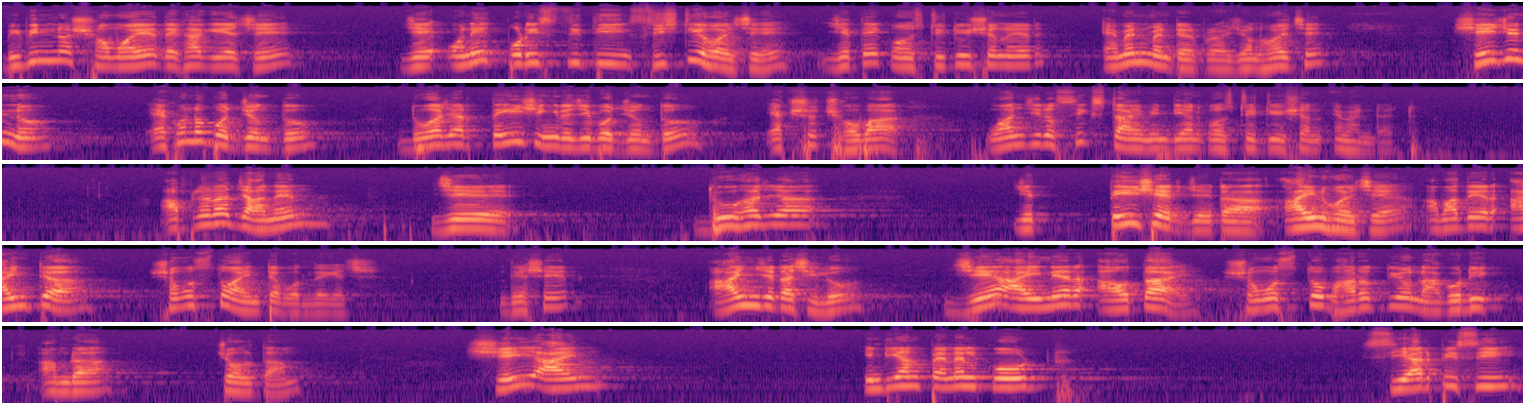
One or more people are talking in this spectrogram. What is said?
বিভিন্ন সময়ে দেখা গিয়েছে যে অনেক পরিস্থিতি সৃষ্টি হয়েছে যেতে কনস্টিটিউশনের অ্যামেন্ডমেন্টের প্রয়োজন হয়েছে। সেই জন্য এখনও পর্যন্ত দু হাজার তেইশ ইংরেজি পর্যন্ত একশো ছবার one zero six time Indian constitution amended আপনারা জানেন যে দু হাজার যে তেইশের যেটা আইন হয়েছে, আমাদের আইনটা, সমস্ত আইনটা বদলে গেছে। দেশের আইন যেটা ছিল, যে আইনের আওতায় সমস্ত ভারতীয় নাগরিক আমরা চলতাম। সেই আইন ইন্ডিয়ান প্যানেল কোড সিআরপিসি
